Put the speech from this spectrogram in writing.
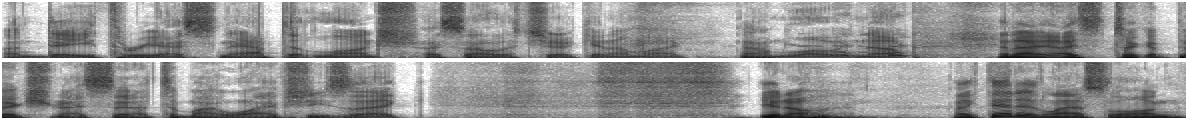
on day three, I snapped at lunch. I saw the chicken. I'm like, I'm loading up. And I, I took a picture and I sent it to my wife. She's like, you know, like that didn't last long.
